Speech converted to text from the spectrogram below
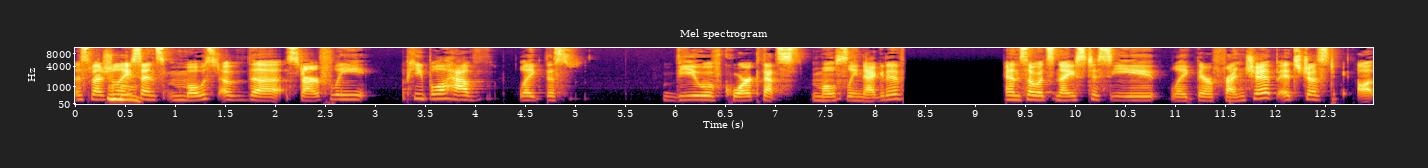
especially Mhm. since most of the Starfleet people have like this view of Quark that's mostly negative. And so it's nice to see like their friendship. It's just uh,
